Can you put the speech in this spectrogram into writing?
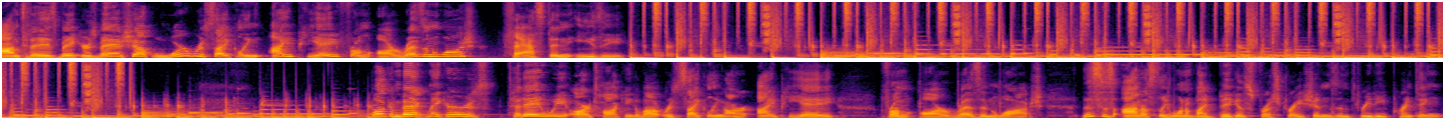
On today's Makers Mashup, we're recycling IPA from our resin wash fast and easy. Welcome back, makers. Today we are talking about recycling our IPA from our resin wash. This is honestly one of my biggest frustrations in 3D printing.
